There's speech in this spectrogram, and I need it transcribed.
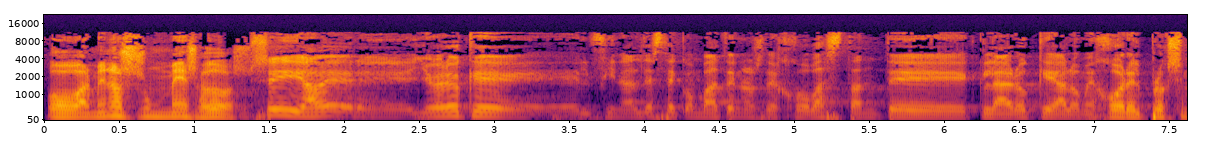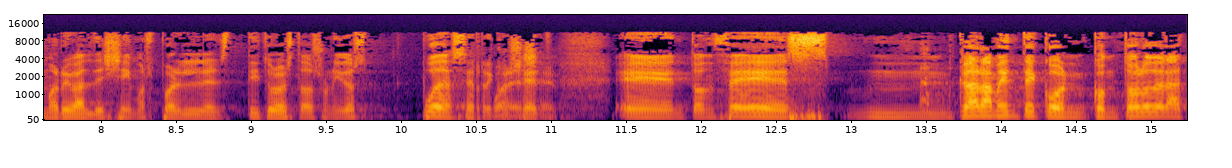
O al menos un mes o dos. Sí, a ver, eh, yo creo que final de este combate nos dejó bastante claro que a lo mejor el próximo rival de Sheamus por el título de Estados Unidos puede ser Ricochet. ser. Eh, entonces, mm, claramente con, con todo lo de la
